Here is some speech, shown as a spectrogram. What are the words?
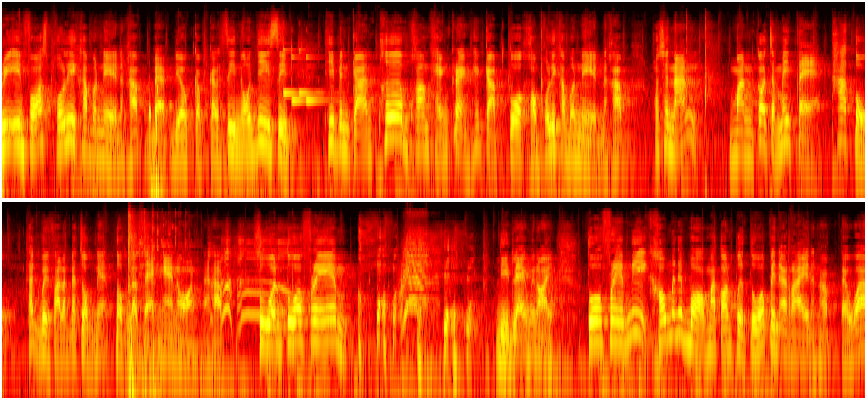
Reinforced Polycarbonate นะครับแบบเดียวกับ Galaxy Note 20 ที่เป็นการเพิ่มความแข็งแกร่งให้กับตัวของ Polycarbonate นะครับ เพราะฉะนั้นมันก็จะไม่แตกถ้าตก ถ้าเกิดเป็นฝาหลังกระจกเนี่ยตกแล้วแตกแน่นอนนะครับ ส่วนตัวเฟรม ดีดแรงไปหน่อย ตัวเฟรมนี่เขาไม่ได้บอกมาตอนเปิดตัวว่าเป็นอะไรนะครับ แต่ว่า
